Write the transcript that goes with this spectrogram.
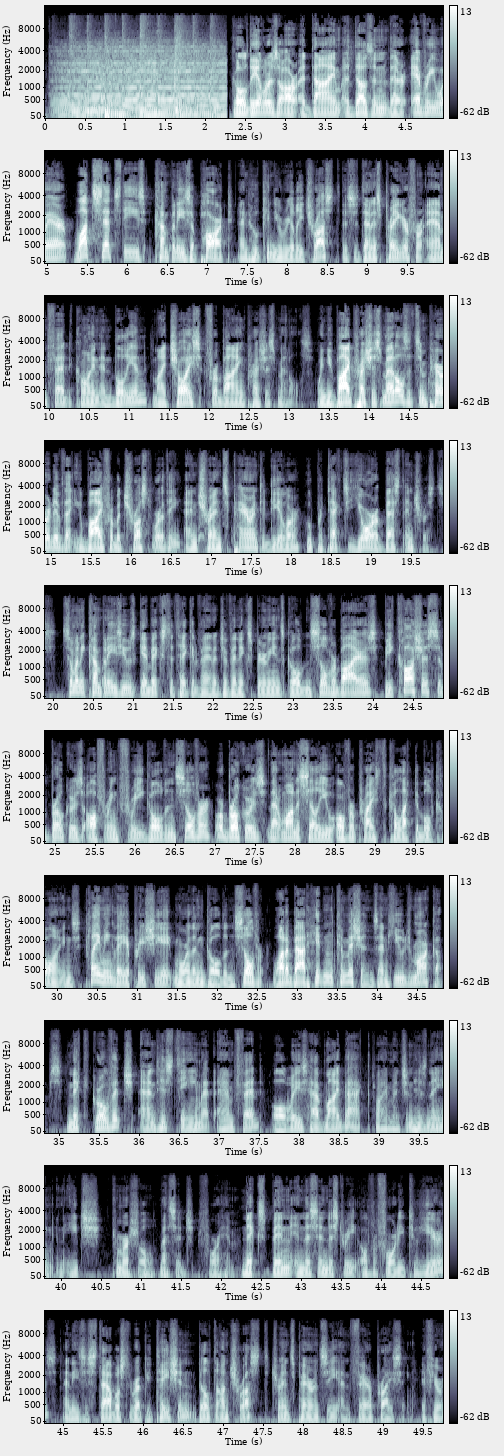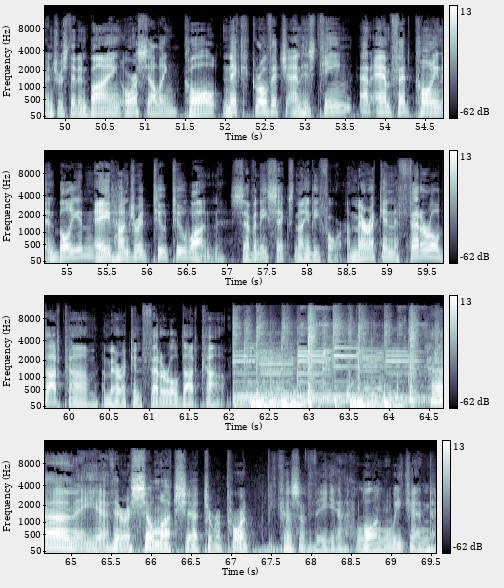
Gold dealers are a dime a dozen. They're everywhere. What sets these companies apart and who can you really trust? This is Dennis Prager for AmFed Coin and Bullion, my choice for buying precious metals. When you buy precious metals, it's imperative that you buy from a trustworthy and transparent dealer who protects your best interests. So many companies use gimmicks to take advantage of inexperienced gold and silver buyers. Be cautious of brokers offering free gold and silver or brokers that want to sell you overpriced collectible coins, claiming they appreciate more than gold and silver. What about hidden commissions and huge markups? Nick Grovich and his team at AmFed always have my back, so I mention his name in each commercial message for him. Nick's been in this industry over 42 years, and he's established a reputation built on trust, transparency, and fair pricing. If you're interested in buying or selling, call Nick Grovich and his team at AmFed Coin and Bullion, 800-221-7694. AmericanFederal.com, AmericanFederal.com. Uh, the, uh, there is so much uh, to report because of the uh, long weekend.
